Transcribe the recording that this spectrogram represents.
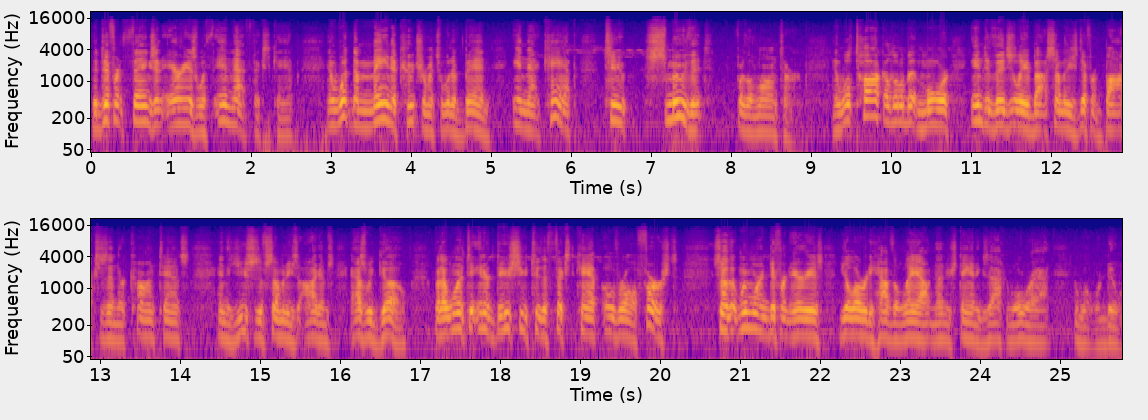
the different things and areas within that fixed camp, and what the main accoutrements would have been in that camp to smooth it for the long term. And we'll talk a little bit more individually about some of these different boxes and their contents and the uses of some of these items as we go. But I wanted to introduce you to the fixed camp overall first so that when we're in different areas, you'll already have the layout and understand exactly where we're at and what we're doing.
